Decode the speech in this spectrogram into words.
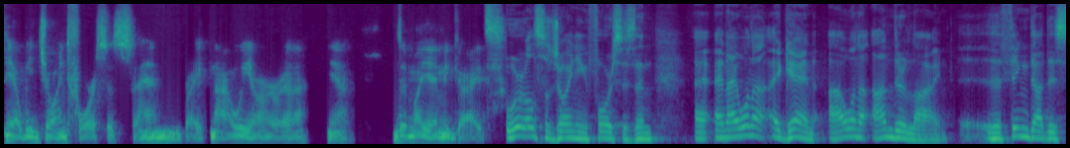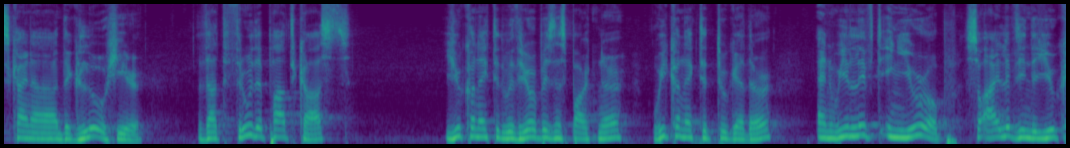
yeah, we joined forces, and right now we are uh, yeah the Miami guides. we're also joining forces. And uh, and i want to again i want to underline uh, the thing that is kind of the glue here that through the podcast you connected with your business partner we connected together and we lived in europe. So i lived in the uk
